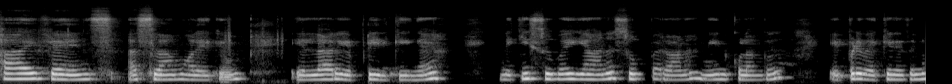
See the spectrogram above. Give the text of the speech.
ஹாய் ஃப்ரெண்ட்ஸ் அஸ்லாம் அலைக்கும் எல்லாரும் எப்படி இருக்கீங்க? இன்றைக்கி சுவையான சூப்பரான மீன் குழம்பு எப்படி வைக்கிறதுன்னு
